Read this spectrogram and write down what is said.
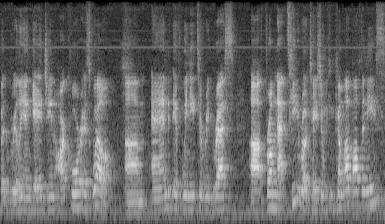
but really engaging our core as well. Um, and if we need to regress uh, from that T rotation, we can come up off the knees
